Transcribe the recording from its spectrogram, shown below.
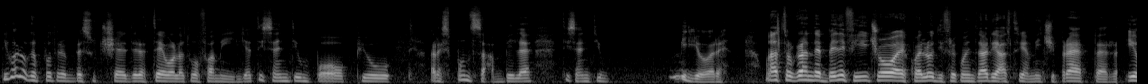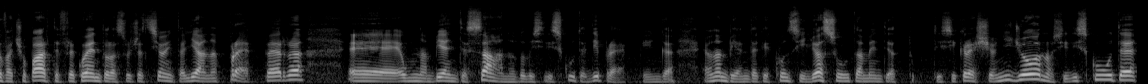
di quello che potrebbe succedere a te o alla tua famiglia, ti senti un po' più responsabile, ti senti un migliore. Un altro grande beneficio è quello di frequentare altri amici prepper. Io faccio parte, frequento l'associazione italiana Prepper, è un ambiente sano dove si discute di prepping, è un ambiente che consiglio assolutamente a tutti. Si cresce ogni giorno, si discute,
